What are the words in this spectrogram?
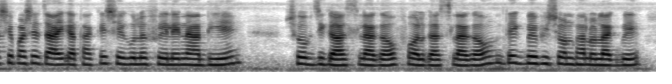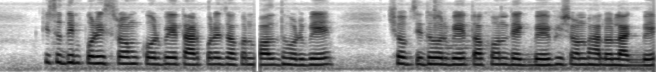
আশেপাশে জায়গা থাকে, সেগুলো ফেলে না দিয়ে সবজি গাছ লাগাও, ফল গাছ লাগাও। দেখবে ভীষণ ভালো লাগবে। কিছুদিন পরিশ্রম করবে, তারপরে যখন ফল ধরবে, সবজি ধরবে, তখন দেখবে ভীষণ ভালো লাগবে।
